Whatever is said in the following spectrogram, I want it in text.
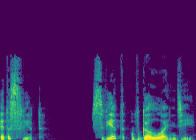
Это свет. Свет в Голландии.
